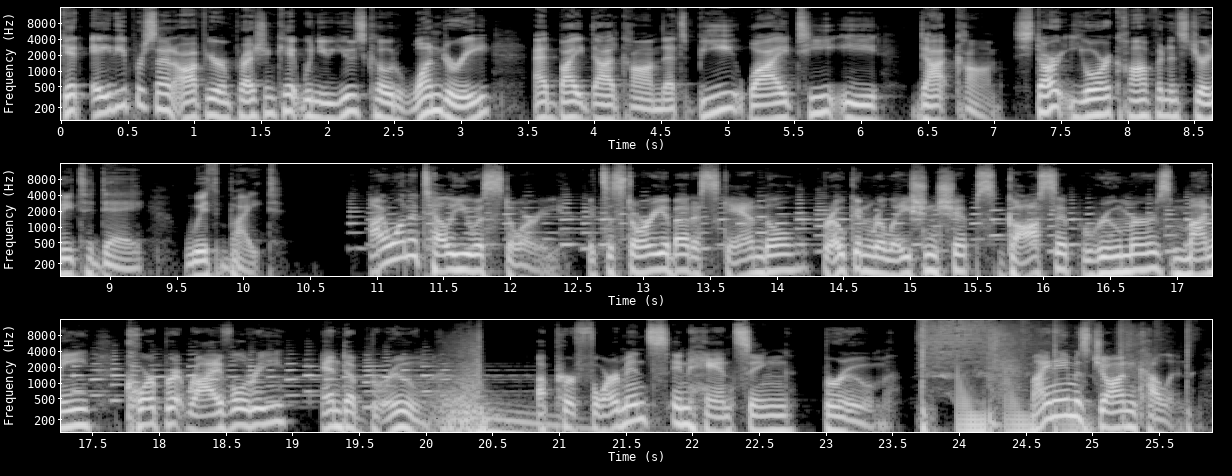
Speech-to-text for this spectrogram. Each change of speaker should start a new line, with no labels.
Get 80% off your impression kit when you use code WONDERY at Byte.com. That's B-Y-T-E dot com. Start your confidence journey today with Byte.
I want to tell you a story. It's a story about a scandal, broken relationships, gossip, rumors, money, corporate rivalry, and a broom. A performance enhancing broom. My name is John Cullen.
